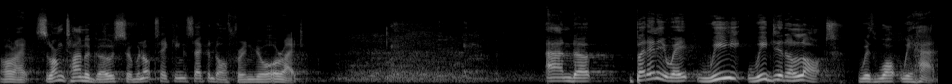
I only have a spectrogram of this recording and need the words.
All right. It's a long time ago, so we're not taking a second offering. You're all right. and, uh, but anyway, we, we did a lot with what we had.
